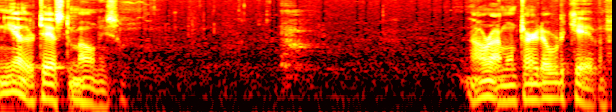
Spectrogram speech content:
Any other testimonies? All right, I'm going to turn it over to Kevin.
